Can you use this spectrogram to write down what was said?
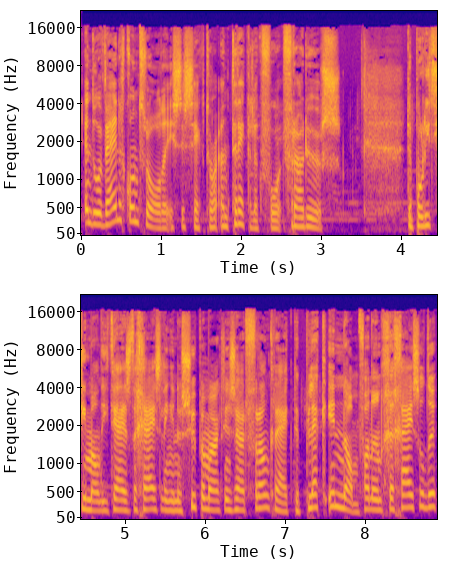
En door weinig controle is de sector aantrekkelijk voor fraudeurs. De politieman die tijdens de gijzeling in een supermarkt in Zuid-Frankrijk... de plek innam van een gegijzelde,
